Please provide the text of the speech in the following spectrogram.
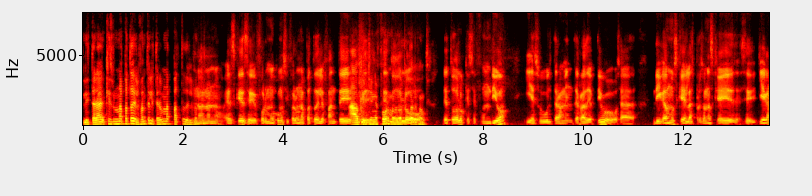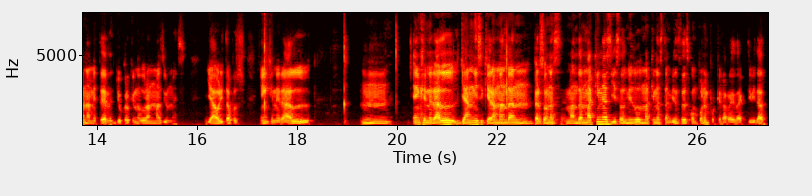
Literal, que es una pata de elefante, literal, una pata de elefante. No, no, no, es que se formó como si fuera una pata de elefante. Ah, ok, de- tiene forma de todo de lo- elefante. de todo lo que se fundió y es ultramente radioactivo. O sea, digamos que las personas que se llegan a meter, yo creo que no duran más de un mes. Ya ahorita, pues, en general, mm, en general ya ni siquiera mandan personas, mandan máquinas y esas mismas máquinas también se descomponen porque la radioactividad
